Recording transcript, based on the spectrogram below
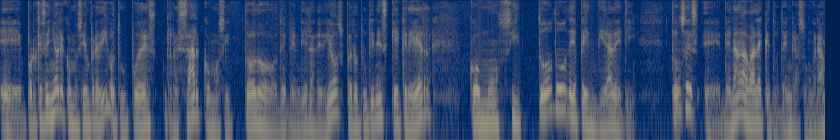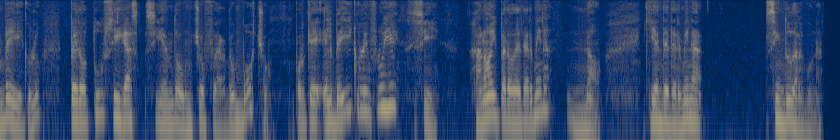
Eh, porque señores, como siempre digo, tú puedes rezar como si todo dependiera de Dios, pero tú tienes que creer como si todo dependiera de ti. Entonces, eh, de nada vale que tú tengas un gran vehículo, pero tú sigas siendo un chofer de un bocho. Porque el vehículo influye, sí. Hanoi, pero determina, no. Quien determina, sin duda alguna,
